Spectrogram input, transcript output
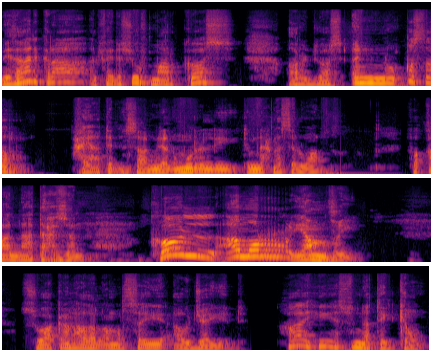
لذلك رأى الفيلسوف ماركوس أرجوس أنه قصر حياة الإنسان من الأمور اللي تمنحنا سلوان. فقال لا تحزن كل أمر يمضي سواء كان هذا الأمر سيء أو جيد. هاي هي سنة الكون.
